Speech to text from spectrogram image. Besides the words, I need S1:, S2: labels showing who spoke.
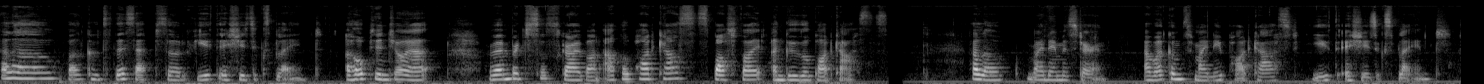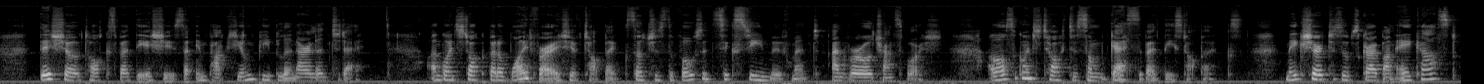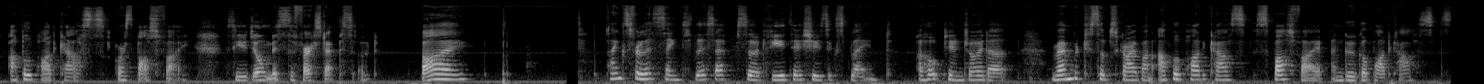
S1: Hello, welcome to this episode of Youth Issues Explained. I hope you enjoy it. Remember to subscribe on Apple Podcasts, Spotify, and Google Podcasts. Hello, my name is Stern, and welcome to my new podcast, Youth Issues Explained. This show talks about the issues that impact young people in Ireland today. I'm going to talk about a wide variety of topics such as the Vote at 16 movement and rural transport. I'm also going to talk to some guests about these topics. Make sure to subscribe on Acast, Apple Podcasts, or Spotify so you don't miss the first episode. Bye! Thanks for listening to this episode of Youth Issues Explained. I hope you enjoyed it. Remember to subscribe on Apple Podcasts, Spotify, and Google Podcasts.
